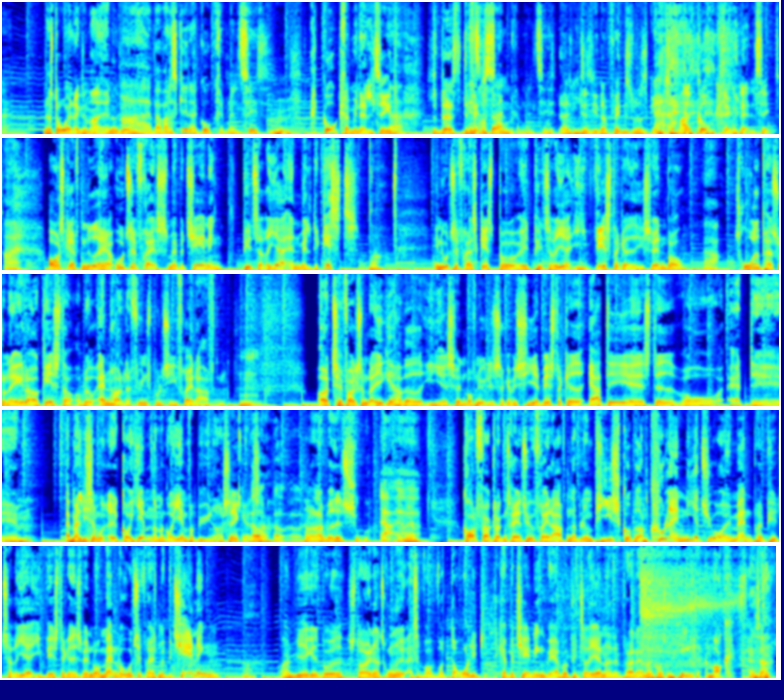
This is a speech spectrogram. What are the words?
der stod heller ikke så meget andet, gjorde ah, hvad var der sket af god kriminalitet. God kriminalitet. Ja. Så der, det findes der, Interessant kriminalitet. til at sige, der findes måske ikke så meget god kriminalitet. Nej. Overskriften lyder her, utilfreds med betjening. Pizzeria anmeldte gæst. Nå, En utilfreds gæst på et pizzeria i Vestergade i Svendborg. ja. Truede personale og gæster og blev anholdt af Fyns politi fredag aften. Mm. Og til folk, som der ikke har været i øh, Svendborg for nylig, så kan vi sige, at Vestergade er det øh, sted, hvor at, øh, at man ligesom øh, går hjem, når man går hjem fra byen også, ikke? Altså, Jo, jo, jo. Han har nok været lidt sur. Ja, ja, ja. Kort før kl. 23 fredag aften, der blev en pige skubbet om kul af en 29-årig mand på et pizzeria i Vestergade i Svendborg. Manden var utilfreds med betjeningen, og han virkede både støjende og truende. Altså, hvor, hvor dårligt kan betjeningen være på det før det er, man går sådan helt amok? Altså,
